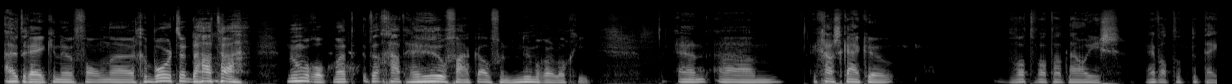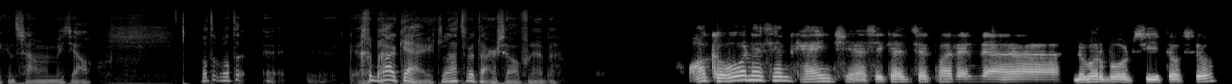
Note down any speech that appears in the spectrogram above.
uitrekenen van eh, geboortedata, noem maar op. Maar het, dat gaat heel vaak over numerologie. En ehm, ik ga eens kijken wat, wat dat nou is. Hè, wat dat betekent samen met jou. Wat, wat eh, gebruik jij het? Laten we het daar eens over hebben. Oh, gewoon als een geintje. Als ik zeg maar een eh, nummerbord ziet of zo.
